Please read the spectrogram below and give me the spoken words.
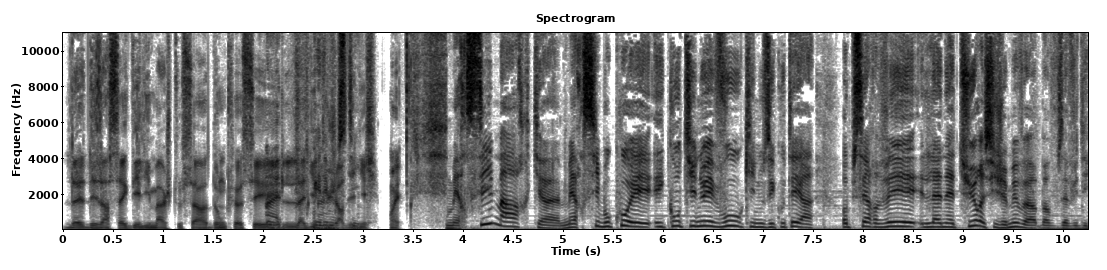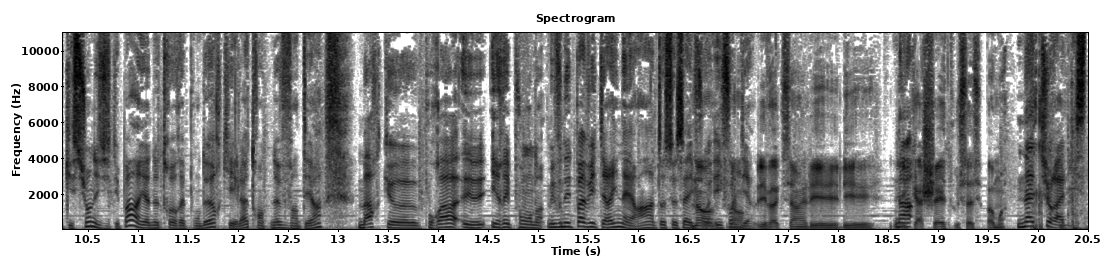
Des insectes, des limages, tout ça. Donc euh, c'est Ouais. l'allié du jardinier. Ouais. Merci Marc, merci beaucoup et, et continuez vous qui nous écoutez à observer la nature et si jamais bah, bah, vous avez des questions n'hésitez pas, il y a notre répondeur qui est là 39 21. Marc euh, pourra euh, y répondre. Mais vous n'êtes pas vétérinaire, hein, attention ça il faut, non, il faut non, le dire. les vaccins, les, les, cachets, tout ça, c'est pas moi. Naturaliste.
